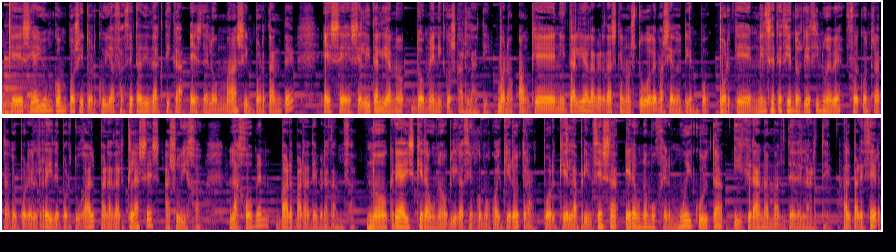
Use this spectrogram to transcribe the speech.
中 Aunque si hay un compositor cuya faceta didáctica es de lo más importante, ese es el italiano Domenico Scarlatti. Bueno, aunque en Italia la verdad es que no estuvo demasiado tiempo, porque en 1719 fue contratado por el rey de Portugal para dar clases a su hija, la joven Bárbara de Braganza. No creáis que era una obligación como cualquier otra, porque la princesa era una mujer muy culta y gran amante del arte. Al parecer,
